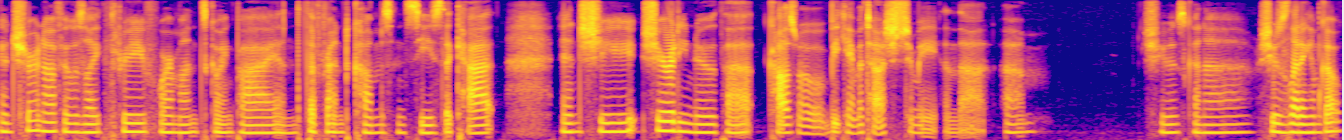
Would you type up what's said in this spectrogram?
and sure enough, it was like three, four months going by, and the friend comes and sees the cat. And she, she already knew that Cosmo became attached to me and that um, she was gonna, she was letting him go.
